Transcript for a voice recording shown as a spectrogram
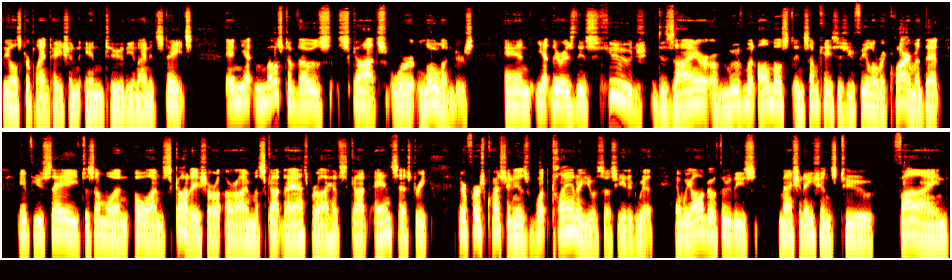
the Ulster plantation into the United States. And yet, most of those Scots were lowlanders. And yet, there is this huge desire or movement, almost in some cases, you feel a requirement that if you say to someone, Oh, I'm Scottish, or, or I'm a Scot diaspora, I have Scot ancestry, their first question is, What clan are you associated with? And we all go through these machinations to find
